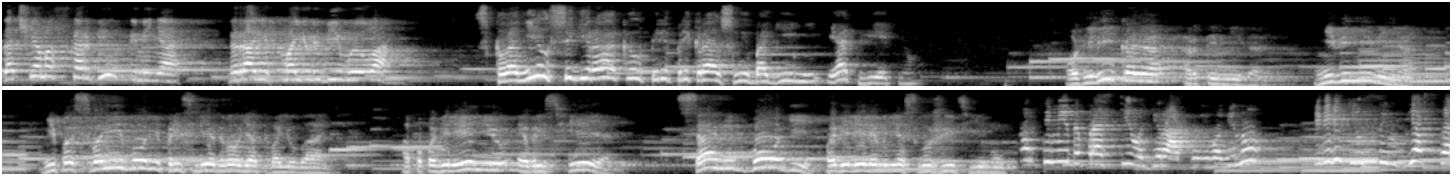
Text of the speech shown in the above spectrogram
Зачем оскорбил ты меня, ранив мою любимую лань? Склонился Геракл перед прекрасной богиней и ответил. О, великая Артемида, не вини меня. Не по своей воле преследовал я твою лань, а по повелению Эврисфея сами боги повелели мне служить ему. Артемида простила Гераклу его вину, и великий сын Зевса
